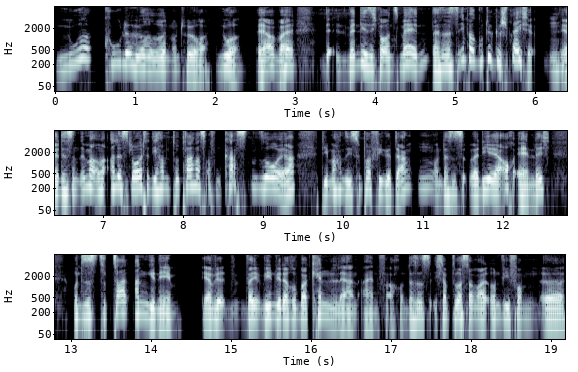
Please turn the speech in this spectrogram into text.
nur coole Hörerinnen und Hörer. Nur. Ja, weil wenn die sich bei uns melden, dann sind es immer gute Gespräche. Mhm. Ja, das sind immer alles Leute, die haben total was auf dem Kasten so, ja. Die machen sich super viel Gedanken und das ist bei dir ja auch ähnlich. Und es ist total angenehm. Ja, wir, wen wir darüber kennenlernen einfach. Und das ist, ich glaube, du hast da mal irgendwie vom äh,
